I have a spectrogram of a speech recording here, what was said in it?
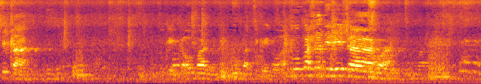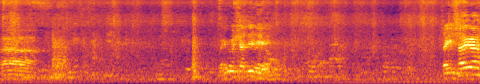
kita, magkikauban, magkikubat si Kino. At bubasa din sa, ah, Bago siya din eh. Sa Isaiah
